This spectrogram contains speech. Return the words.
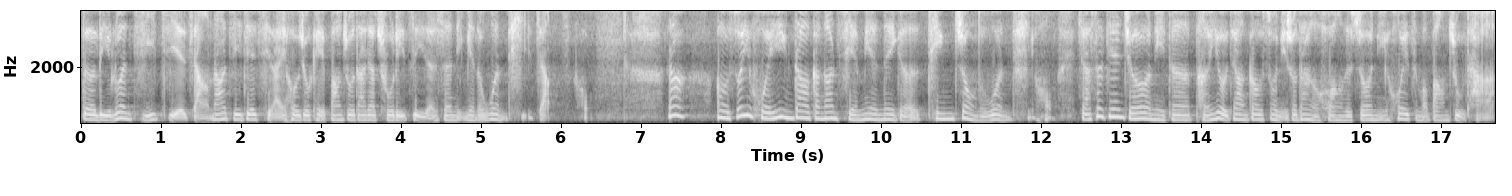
的理论集结，这样，然后集结起来以后，就可以帮助大家处理自己人生里面的问题，这样子吼。那呃，所以回应到刚刚前面那个听众的问题，吼，假设今天只有你的朋友这样告诉你说他很慌的时候，你会怎么帮助他？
